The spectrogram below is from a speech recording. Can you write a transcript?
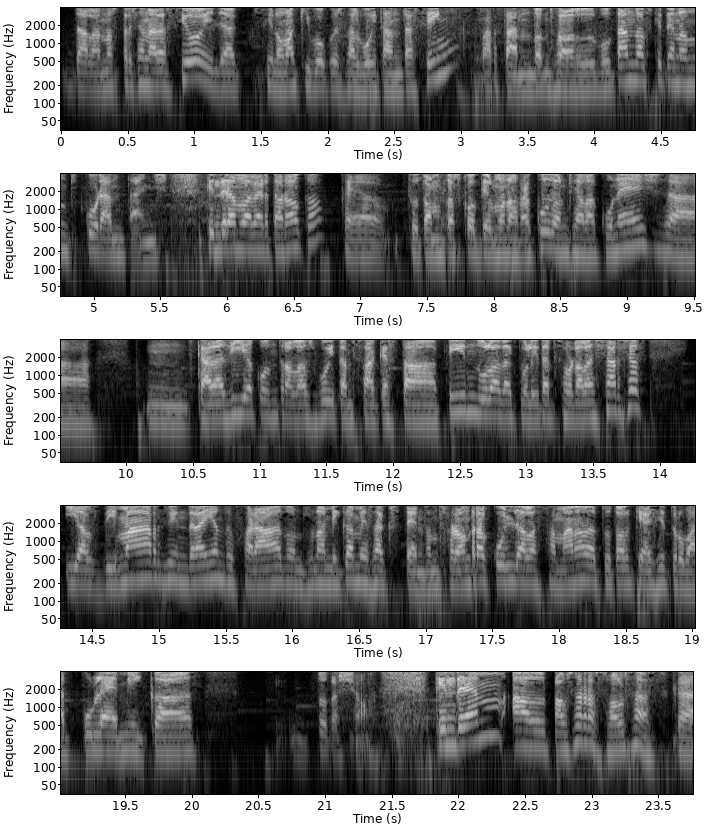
de la nostra generació, ella, si no m'equivoco, és del 85, per tant, doncs al voltant dels que tenen uns 40 anys. Tindrem la Berta Roca, que tothom que escolti el Monarracú doncs ja la coneix, eh, mm, cada dia contra les 8 ens fa aquesta píndola d'actualitat sobre les xarxes i els dimarts vindrà i ens ho farà doncs, una mica més extens, ens farà un recull de la setmana de tot el que hagi trobat polèmiques, tot això. Tindrem el Pau Serrasolses, que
